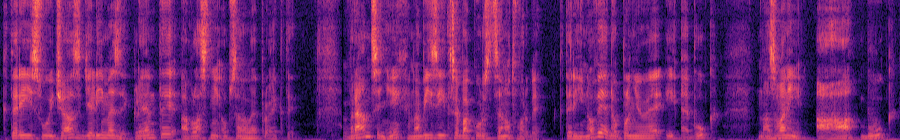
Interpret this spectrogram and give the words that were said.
který svůj čas dělí mezi klienty a vlastní obsahové projekty. V rámci nich nabízí třeba kurz cenotvorby, který nově doplňuje i e-book, nazvaný AHA Book,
